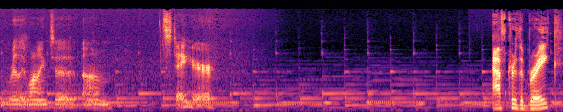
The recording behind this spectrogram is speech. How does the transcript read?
really wanting to um, stay here. After the break,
